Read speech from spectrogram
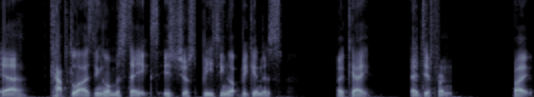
Yeah, capitalizing on mistakes is just beating up beginners. Okay, they're different, right?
